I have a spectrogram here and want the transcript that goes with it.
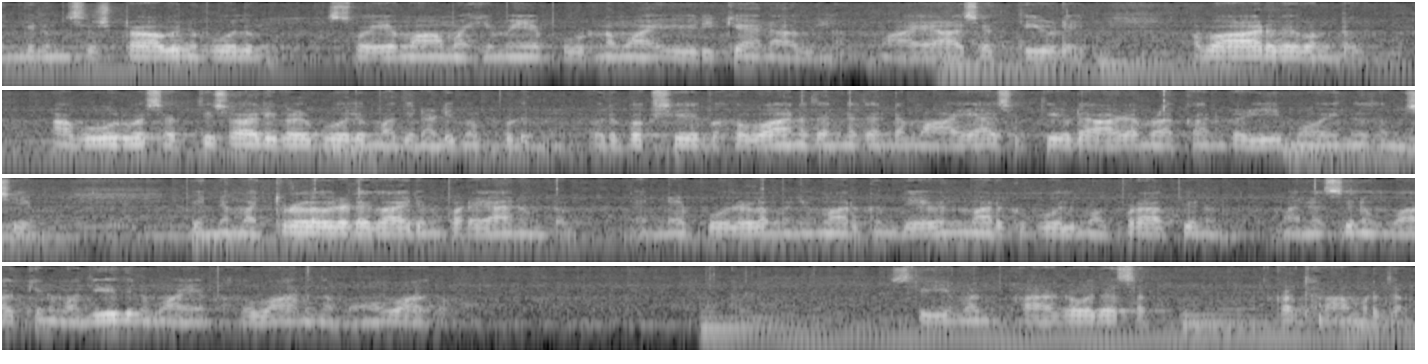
എങ്കിലും സൃഷ്ടാവിന് പോലും സ്വയം ആ മഹിമയെ പൂർണമായി വിവരിക്കാനാവില്ല. മായാശക്തിയുടെ അപാരത കൊണ്ട് അപൂർവ ശക്തിശാലികൾ പോലും അതിനടിമപ്പെടുന്നു. ഒരുപക്ഷെ ഭഗവാന് തന്നെ തന്റെ മായാശക്തിയുടെ ആഴമിളക്കാൻ കഴിയുമോ എന്ന് സംശയം. പിന്നെ മറ്റുള്ളവരുടെ കാര്യം പറയാനുണ്ട്. എന്നെ പോലുള്ള മുനിമാർക്കും ദേവന്മാർക്ക് പോലും അപ്രാപ്യനും മനസ്സിനും വാക്കിനും അതീതനുമായ ഭഗവാന് നമോവാകം ശ്രീമദ് ഭാഗവത കഥാമൃതം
